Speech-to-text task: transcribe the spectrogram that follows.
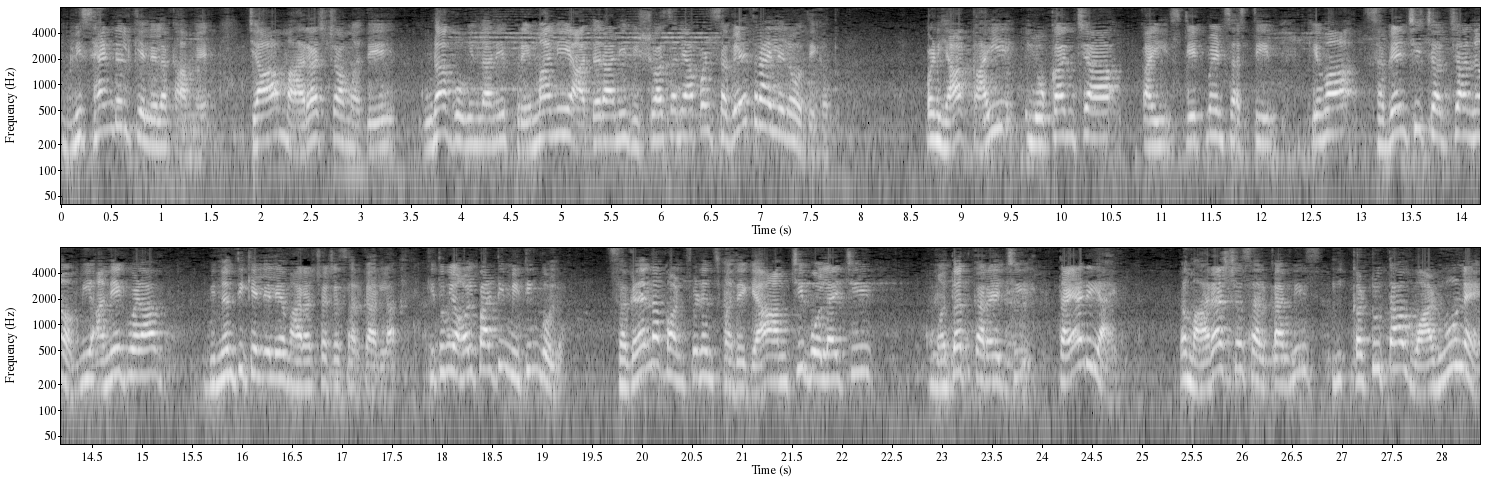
मिसहँडल केलेलं काम आहे. ज्या महाराष्ट्रामध्ये गुणागोविंदाने प्रेमाने आदराने विश्वासाने आपण सगळेच राहिलेलो होते एकत्र. पण ह्या काही लोकांच्या काही स्टेटमेंट्स असतील किंवा सगळ्यांची चर्चा न मी अनेक वेळा विनंती केलेली आहे महाराष्ट्राच्या सरकारला की तुम्ही ऑल पार्टी मीटिंग बोला. सगळ्यांना कॉन्फिडन्समध्ये घ्या. आमची बोलायची मदत करायची तयारी आहे. तर महाराष्ट्र सरकारने ही कटुता वाढवू नये.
